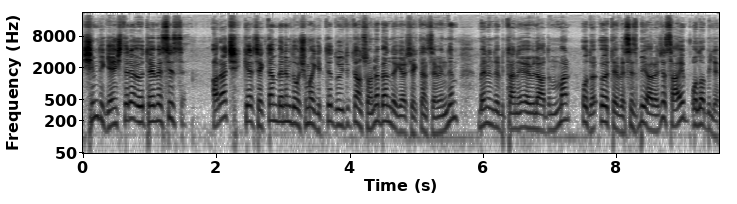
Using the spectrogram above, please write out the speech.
Şimdi gençlere ÖTV'siz araç gerçekten benim de hoşuma gitti. Duyduktan sonra ben de gerçekten sevindim. Benim de bir tane evladım var. O da ÖTV'siz bir araca sahip olabilir.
